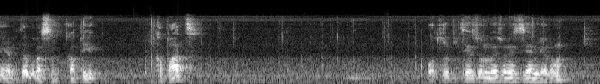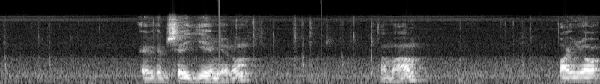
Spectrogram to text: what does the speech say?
Evde burası. Kapıyı kapat. Oturup televizyon televizyon izleyemiyorum. Evde bir şey yiyemiyorum. Tamam. Banyo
